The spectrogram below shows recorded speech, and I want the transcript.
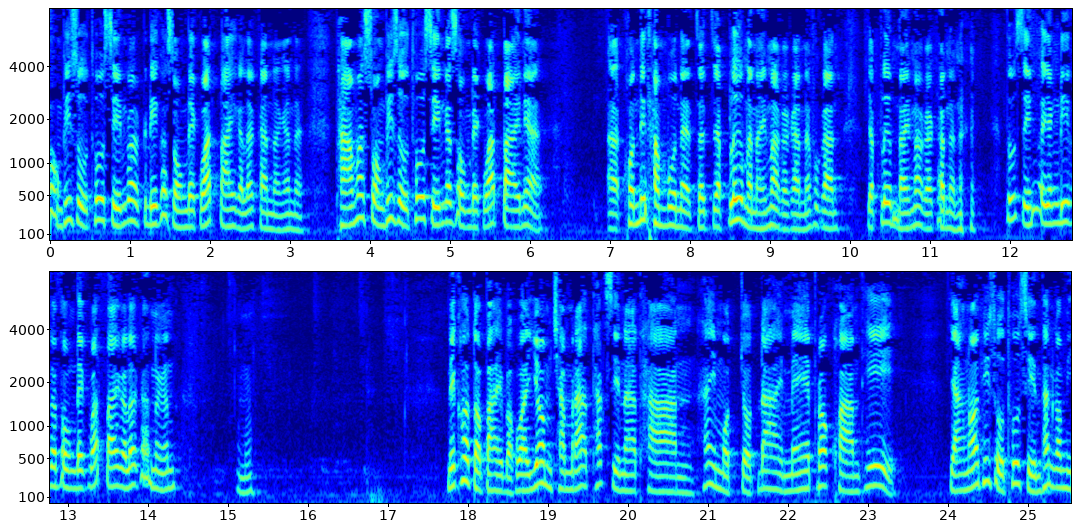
ส่งพิสุทูตศีลก็ดีก็ส่งเด็กวัดไปกันแล้วกันอย่างนั้นนะถามว่าส่งพิสุทูตศีลกับส่งเด็กวัดไปเนี่ย คนที่ทำบุญเนี่ยจะจะปลื้มอันไหนมากกว่ากันนะผู้การจะปลื้มไหนมากกว่ากันนะทูตศีลก็ยังดีกว่าส่งเด็กวัดไปกันแล้วกันอย่างนั้นในข้อต่อไปบอกว่าย่อมชำระทักษิณาทานให้หมดจดได้แม้ เพราะความที่อย่างน้อยพิสูจน์ทุศีลท่านก็มี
